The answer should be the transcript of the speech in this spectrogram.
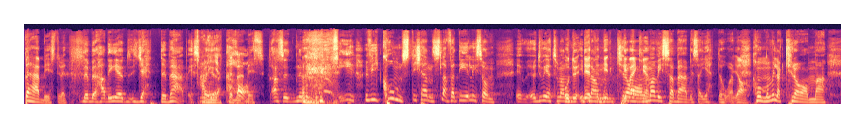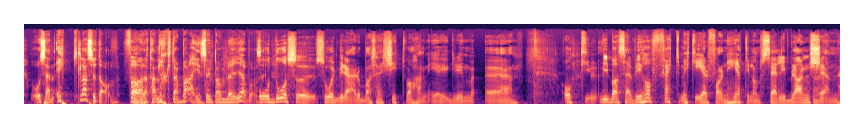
bebis, du vet. Det, han är en jättebebis. Han är jättebebis. hat- Alltså, nej, men, det, är, det en konstig känsla, för det är liksom... Du vet hur man du- det- ibland det- det är kramar verkligen- vissa bebisar jättehårt. Ja. Honom vill jag krama och sen äcklas utav för Ja. att han luktar bajs och inte har en blöja på sig. Och då så såg vi det här och bara så här, shit vad han är grym. Eh, och vi bara så här, vi har fett mycket erfarenhet inom säljbranschen.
